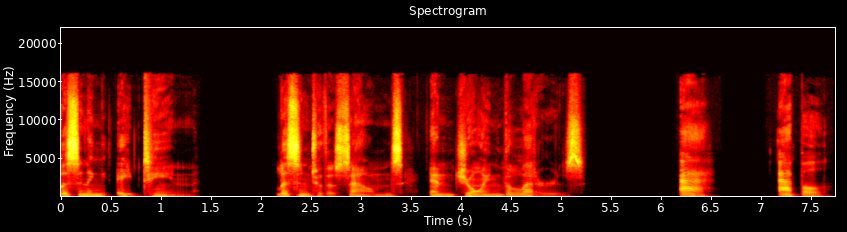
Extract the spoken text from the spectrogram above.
Listening 18. Listen to the sounds and join the letters. A. Apple.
